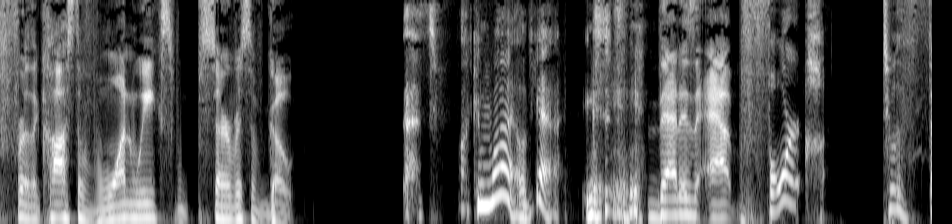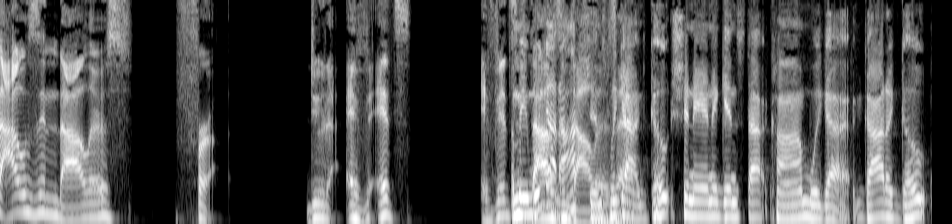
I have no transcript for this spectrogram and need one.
for the cost of one week's service of goat. That's fucking wild. Yeah. That is at four to a thousand dollars for dude. If it's if it's I mean, we got $1,000 options. We at- got goatshenanigans.com. We got got a goat,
